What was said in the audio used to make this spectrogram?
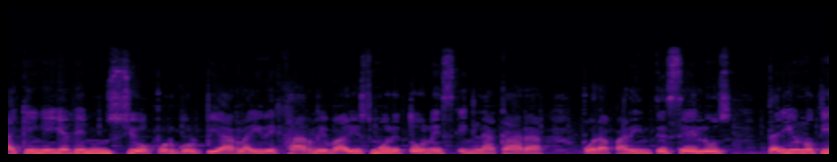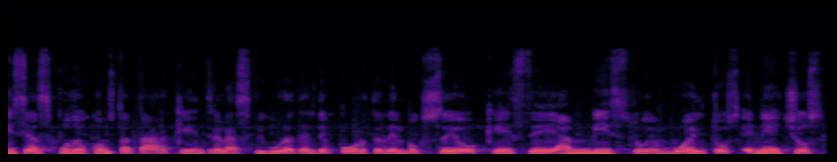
a quien ella denunció por golpearla y dejarle varios moretones en la cara por aparentes celos, Darío Noticias pudo constatar que entre las figuras del deporte del boxeo que se han visto envueltos en hechos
